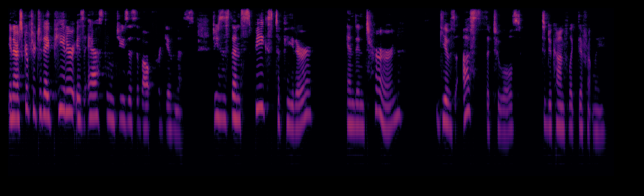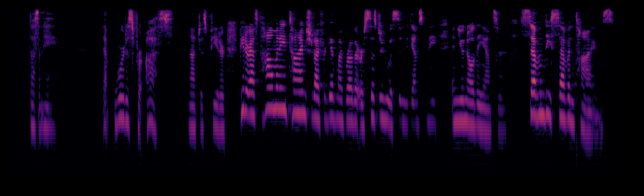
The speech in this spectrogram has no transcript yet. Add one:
In our scripture today, Peter is asking Jesus about forgiveness. Jesus then speaks to Peter and in turn gives us the tools to do conflict differently, doesn't he? That word is for us, not just Peter. Peter asked, How many times should I forgive my brother or sister who has sinned against me? And you know the answer 77 times.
